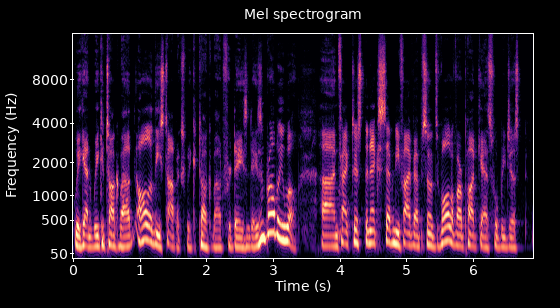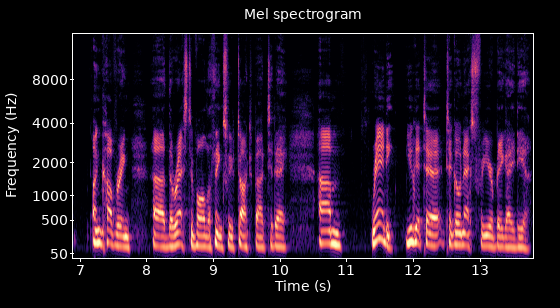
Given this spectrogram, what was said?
we again, we could talk about all of these topics. We could talk about for days and days, and probably will. Uh, in fact, just the next seventy-five episodes of all of our podcasts will be just uncovering uh, the rest of all the things we've talked about today. Um, Randy, you get to to go next for your big idea.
